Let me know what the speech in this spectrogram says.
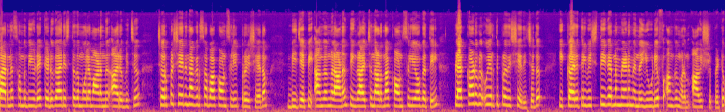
ഭരണസമിതിയുടെ കെടുകാര്യസ്ഥത മൂലമാണെന്ന് ആരോപിച്ച് ചെറുപ്പശ്ശേരി നഗരസഭാ കൗൺസിലിൽ പ്രതിഷേധം. ബി ജെ പി അംഗങ്ങളാണ് തിങ്കളാഴ്ച നടന്ന കൗൺസിൽ യോഗത്തിൽ പ്ലക്കാർഡുകൾ ഉയർത്തി പ്രതിഷേധിച്ചത്. ഇക്കാര്യത്തിൽ വിശദീകരണം വേണമെന്ന് യു അംഗങ്ങളും ആവശ്യപ്പെട്ടു.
